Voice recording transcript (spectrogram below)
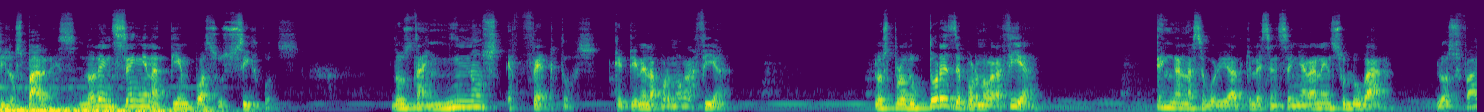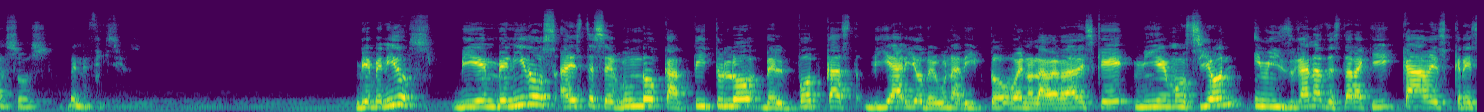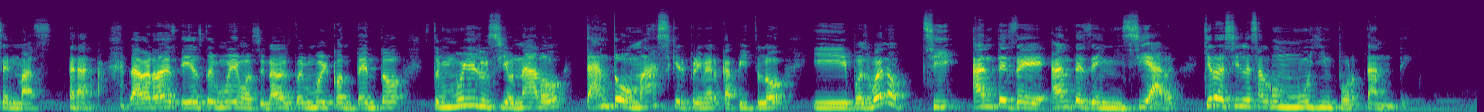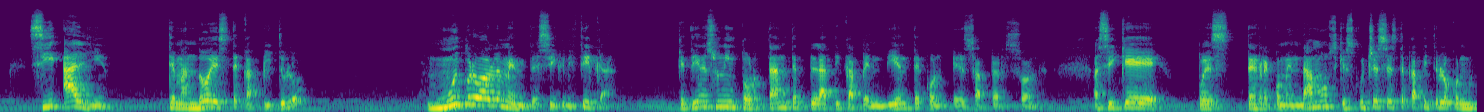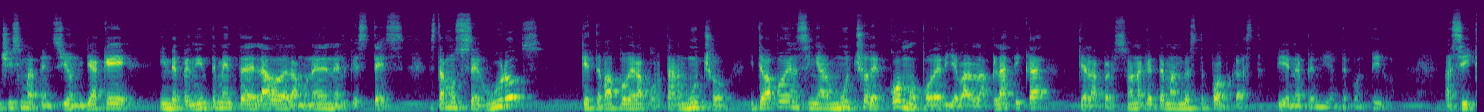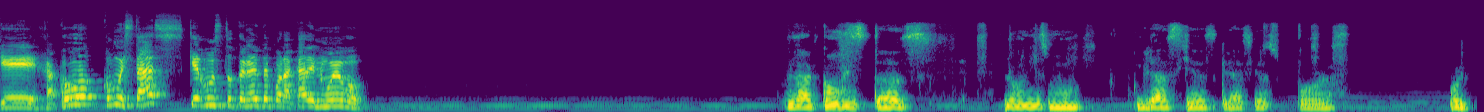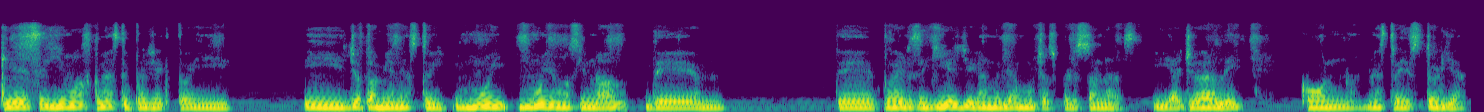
si los padres no le enseñan a tiempo a sus hijos los dañinos efectos que tiene la pornografía, los productores de pornografía tengan la seguridad que les enseñarán en su lugar los falsos beneficios. Bienvenidos, bienvenidos a este segundo capítulo del podcast diario de un adicto. Bueno, la verdad es que mi emoción y mis ganas de estar aquí cada vez crecen más. La verdad es que yo estoy muy emocionado, estoy muy contento, estoy muy ilusionado, tanto o más que el primer capítulo. Y pues bueno, sí, antes de, antes de iniciar, quiero decirles algo muy importante. Si alguien te mandó este capítulo, muy probablemente significa que tienes una importante plática pendiente con esa persona. Así que pues te recomendamos que escuches este capítulo con muchísima atención, ya que independientemente del lado de la moneda en el que estés, estamos seguros que te va a poder aportar mucho y te va a poder enseñar mucho de cómo poder llevar la plática que la persona que te mandó este podcast tiene pendiente contigo. Así que, Jacobo, ¿cómo estás? Qué gusto tenerte por acá de nuevo. Hola, ¿cómo estás? Lo mismo. Gracias, gracias por porque seguimos con este proyecto y, y yo también estoy muy, muy emocionado de, de poder seguir llegándole a muchas personas y ayudarle con nuestra historia.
